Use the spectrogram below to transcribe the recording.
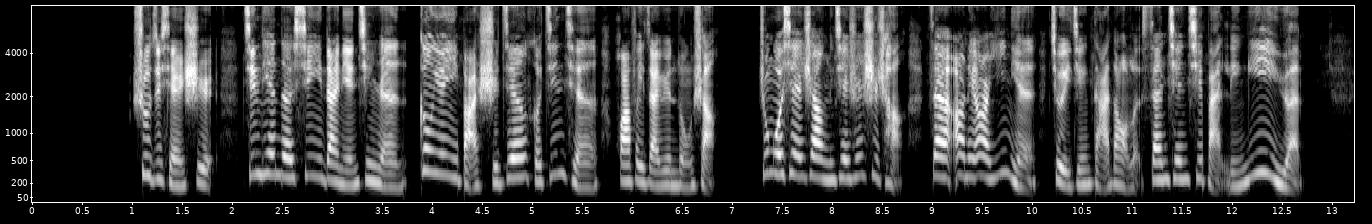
数据显示，今天的新一代年轻人更愿意把时间和金钱花费在运动上。中国线上健身市场在2021年就已经达到了3701亿元，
